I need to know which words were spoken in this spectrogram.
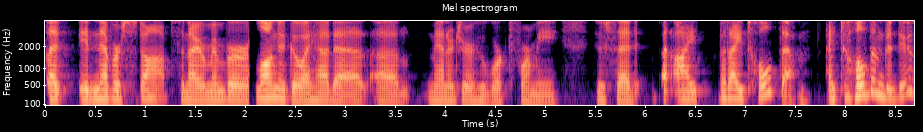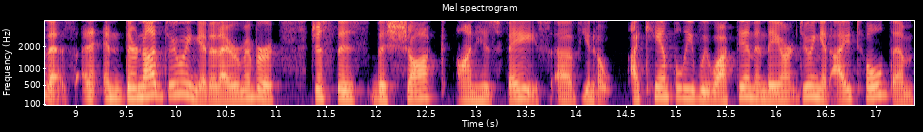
but it never stops. And I remember long ago, I had a, a, manager who worked for me who said, mm. "But I, but I told them, I told them to do this, and they're not doing it." And I remember just this the shock on his face of, you know, I can't believe we walked in and they aren't doing it. I told them,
